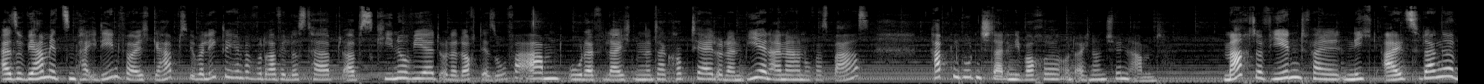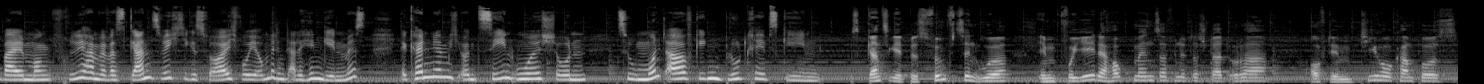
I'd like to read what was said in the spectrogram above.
Also wir haben jetzt ein paar Ideen für euch gehabt. Überlegt euch einfach, worauf ihr Lust habt, ob es Kino wird oder doch der Sofaabend oder vielleicht ein netter Cocktail oder ein Bier in einer Hannovers Bars. Habt einen guten Start in die Woche und euch noch einen schönen Abend. Macht auf jeden Fall nicht allzu lange, weil morgen früh haben wir was ganz Wichtiges für euch, wo ihr unbedingt alle hingehen müsst. Ihr könnt nämlich um 10 Uhr schon zu Mund auf gegen Blutkrebs gehen. Das Ganze geht bis 15 Uhr. Im Foyer der Hauptmensa findet das statt oder auf dem Tiho Campus.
